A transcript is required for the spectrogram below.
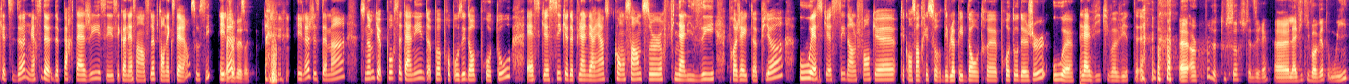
que tu donnes. Merci de de partager ces ces connaissances-là puis ton expérience aussi et Ça là fait plaisir. et là, justement, tu nommes que pour cette année, tu as pas proposé d'autres protos. Est-ce que c'est que depuis l'année dernière, tu te concentres sur finaliser projet Utopia ou est-ce que c'est dans le fond que tu es concentré sur développer d'autres, heu, protos de jeux ou, heu, la vie qui va vite? Heu, un peu de tout ça, je te dirais. La vie qui va vite, oui.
